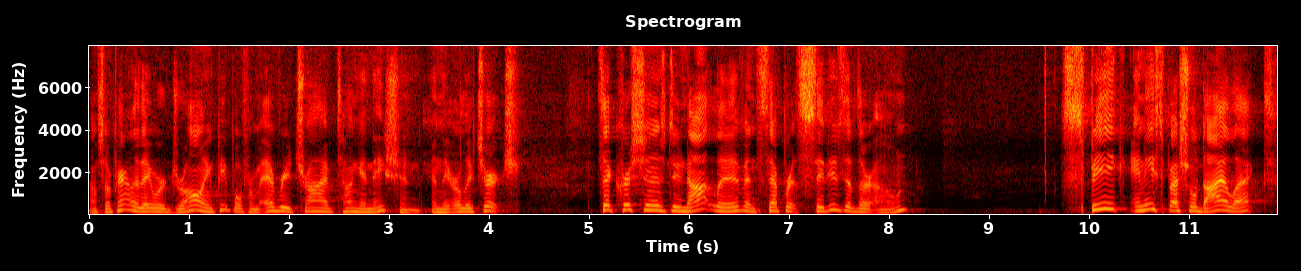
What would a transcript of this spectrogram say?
Um, so apparently, they were drawing people from every tribe, tongue, and nation in the early church. Said Christians do not live in separate cities of their own, speak any special dialect.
